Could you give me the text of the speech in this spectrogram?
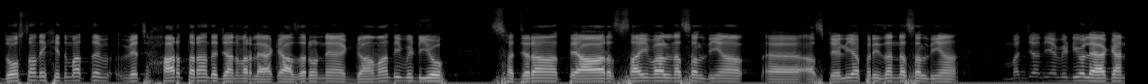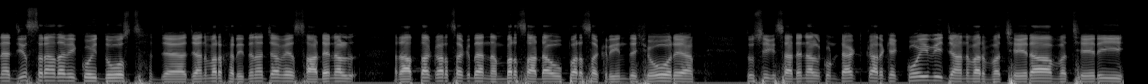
ਦੋਸਤਾਂ ਦੀ ਖਿਦਮਤ ਵਿੱਚ ਹਰ ਤਰ੍ਹਾਂ ਦੇ ਜਾਨਵਰ ਲੈ ਕੇ ਹਾਜ਼ਰ ਹੁੰਨੇ ਆ। ਗਾਵਾਂ ਦੀ ਵੀਡੀਓ ਸੱਜਰਾਂ ਤਿਆਰ, ਸਾਈਵਾਲ ਨਸਲ ਦੀਆਂ ਆਸਟ੍ਰੇਲੀਆ ਫਰੀਜ਼ਨ ਨਸਲ ਦੀਆਂ ਮੱਝਾਂ ਦੀਆਂ ਵੀਡੀਓ ਲੈ ਕੇ ਆਉਂਦੇ ਹਾਂ ਜਿਸ ਤਰ੍ਹਾਂ ਦਾ ਵੀ ਕੋਈ ਦੋਸਤ ਜ- ਜਾਨਵਰ ਖਰੀਦਣਾ ਚਾਹਵੇ, ਸਾਡੇ ਨਾਲ ਰਾਬਤਾ ਕਰ ਸਕਦਾ ਨੰਬਰ ਸਾਡਾ ਉੱਪਰ ਸਕਰੀਨ ਤੇ ਸ਼ੋ ਹੋ ਰਿਹਾ। ਤੁਸੀਂ ਸਾਡੇ ਨਾਲ ਕੰਟੈਕਟ ਕਰਕੇ ਕੋਈ ਵੀ ਜਾਨਵਰ ਵਛੇਰਾ ਵਛੇਰੀ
